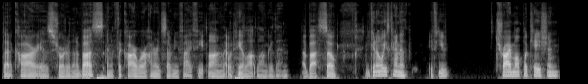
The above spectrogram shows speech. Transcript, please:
that a car is shorter than a bus, and if the car were 175 feet long, that would be a lot longer than a bus. So you can always kind of, if you try multiplication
